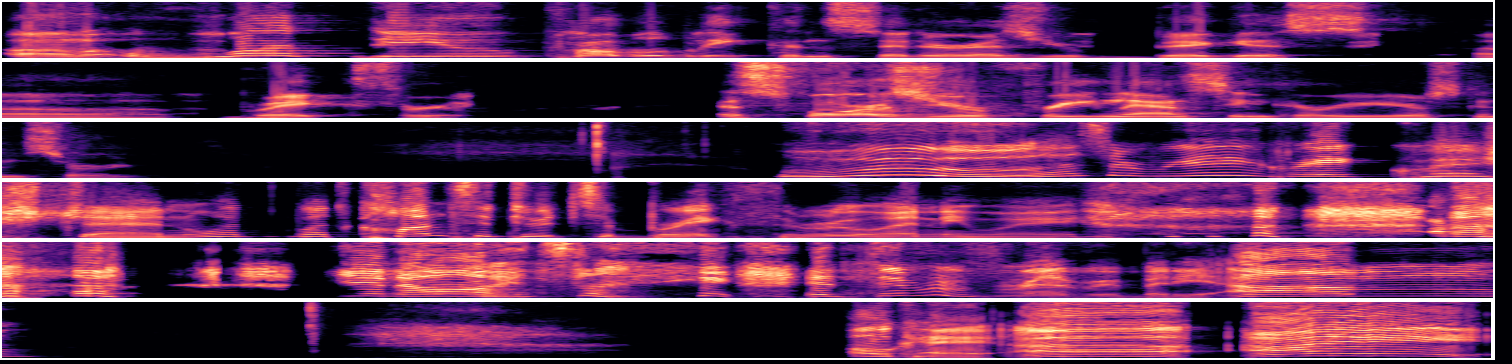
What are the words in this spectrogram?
um what do you probably consider as your biggest uh breakthrough as far as your freelancing career is concerned Ooh, that's a really great question. What what constitutes a breakthrough anyway? you know, it's like it's different for everybody. Um Okay, uh I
